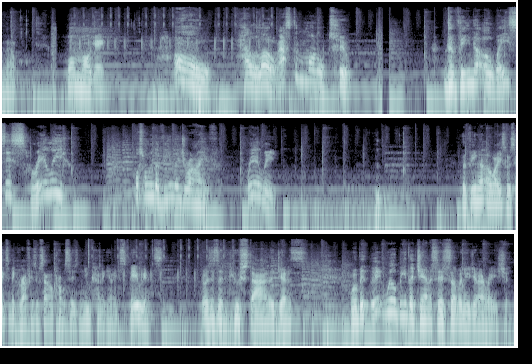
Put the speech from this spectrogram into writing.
no. One more game. Oh, hello. That's the Model 2. The Vena Oasis? Really? What's wrong with the Vena Drive? Really? The Vena Oasis with 6-bit graphics will sound promises new kind of game experience. There is a new star the Genesis. Will be, it will be the genesis of a new generation.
